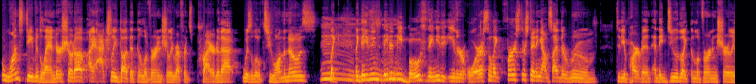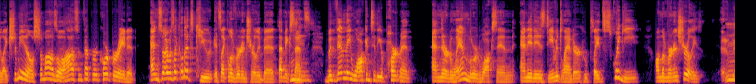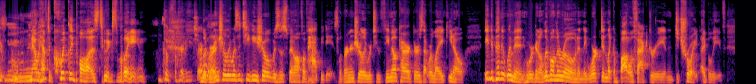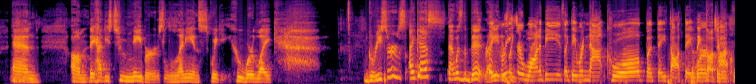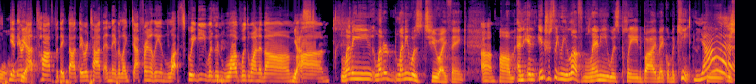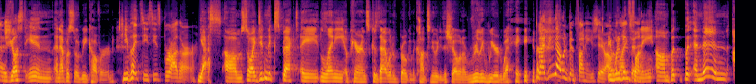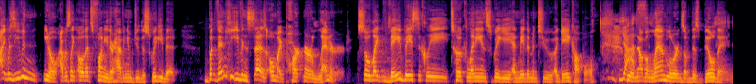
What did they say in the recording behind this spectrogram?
once David Lander showed up, I actually thought that the Laverne and Shirley reference prior to that was a little too on the nose. Like mm. like they didn't they didn't need both. They needed either or. So like first they're standing outside their room to the apartment and they do like the Laverne and Shirley like Schlemiel, Schlimazel, mm. Hasenpfeffer Incorporated. And so I was like, oh, that's cute. It's like Laverne and Shirley bit. That makes mm-hmm. sense. But then they walk into the apartment and their landlord walks in and it is David Lander who played Squiggy on Laverne and Shirley. Mhm, Now we have to quickly pause to explain. the furniture. Laverne and Shirley was a TV show. It was a spinoff of Happy Days. Laverne and Shirley were two female characters that were like, you know, independent women who were going to live on their own and they worked in like a bottle factory in Detroit, I believe. Mhm. And um, they had these two neighbors, Lenny and Squiggy, who were like greasers, I guess. That was the bit, right? like greaser wannabes, like they were not cool, but they thought they But they were thought they were tough. cool. Yeah, they were Yeah. not tough, but they thought they were tough, and they were like definitely in love. Squiggy was in love with one of them. Yes. Um, Lenny, Leonard, Lenny was two, I think. um, Um, and, and interestingly enough, Lenny was played by Michael McKean. who Yes. was just in an episode we covered. he played Cece's brother. Yes. Um, so I didn't expect a Lenny appearance because that would have broken the continuity of the show in a really weird way. But I think that would have been funny too. I it would have been it. funny. Um, but but and then I was even, you know, I was like, oh, that's funny. They're having him do the squiggy bit. But then he even says, oh, my partner Leonard. So like they basically took Lenny and Squiggy and made them into a gay couple Yes. who are now the landlords of this building.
